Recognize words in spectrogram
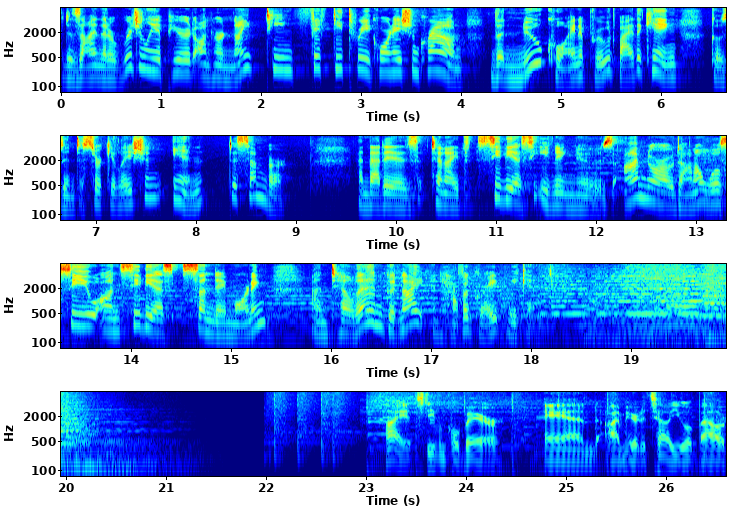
a design that originally appeared on her 1953 coronation crown. The new coin, approved by the King, goes into circulation in December. And that is tonight's CBS Evening News. I'm Norah O'Donnell. We'll see you on CBS Sunday morning. Until then, good night and have a great weekend. Hi, it's Stephen Colbert, and I'm here to tell you about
